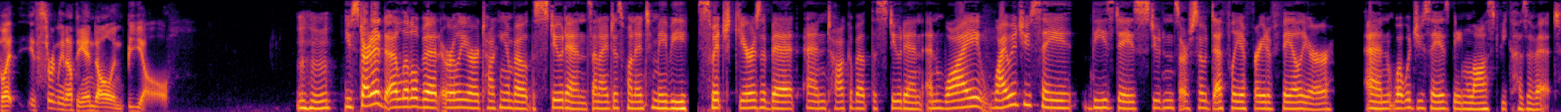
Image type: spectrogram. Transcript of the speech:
but it's certainly not the end all and be all. Mm-hmm. You started a little bit earlier talking about the students, and I just wanted to maybe switch gears a bit and talk about the student and why. Why would you say these days students are so deathly afraid of failure, and what would you say is being lost because of it?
